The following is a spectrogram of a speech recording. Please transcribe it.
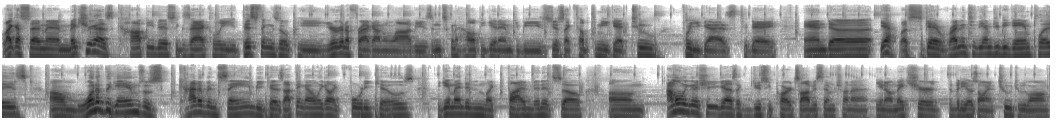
like I said, man, make sure you guys copy this exactly. This thing's OP. You're going to frag out in lobbies, and it's going to help you get MGBs, just like helped me get two for you guys today. And uh, yeah, let's get right into the MGB gameplays. Um, one of the games was kind of insane because I think I only got like 40 kills. The game ended in like five minutes, so um, I'm only to show you guys like juicy parts. Obviously, I'm trying to, you know, make sure the videos aren't too, too long.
